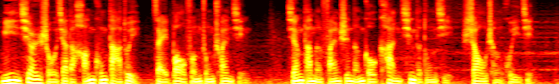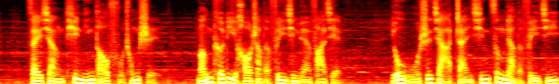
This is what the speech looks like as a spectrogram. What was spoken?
米切尔手下的航空大队在暴风中穿行，将他们凡是能够看清的东西烧成灰烬。在向天宁岛俯冲时，蒙特利号上的飞行员发现。有五十架崭新锃亮的飞机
